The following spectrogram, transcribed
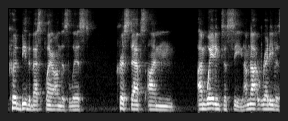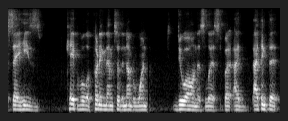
could be the best player on this list. Kristaps, I'm I'm waiting to see. I'm not ready to say he's capable of putting them to the number one duo on this list, but I I think that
